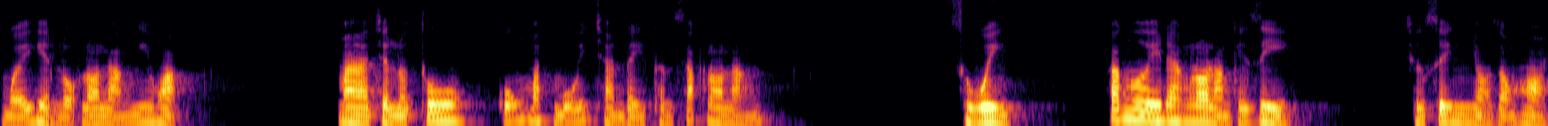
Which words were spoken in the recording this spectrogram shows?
Mới hiển lộ lo lắng nghi hoặc. Mà Trần Lột Thu cũng mặt mũi tràn đầy thần sắc lo lắng. Sư huynh, Các người đang lo lắng cái gì? Trường sinh nhỏ giọng hỏi.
